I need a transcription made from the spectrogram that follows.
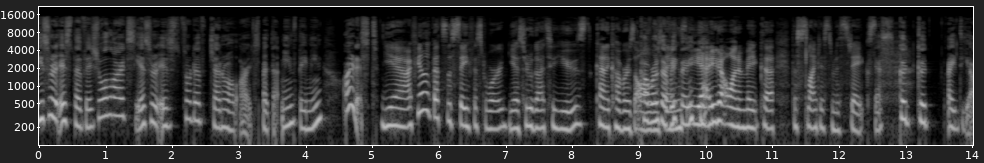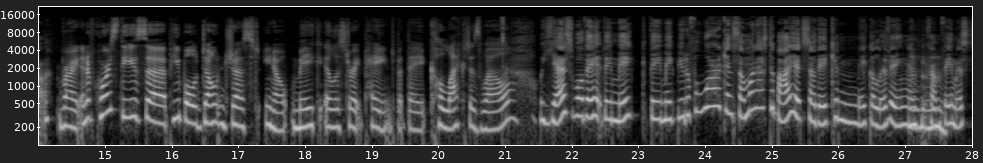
미술 is the visual arts. 예술 is sort of general arts, but that means they mean artist. Yeah, I feel like that's the safest word, 예술가, to use. Kind of covers all Covers the things. everything. Yeah, you don't want to make uh, the slightest mistakes. Yes, good, good idea. Right. And of course, these uh, people don't just, you know, make, illustrate, paint, but they collect as well. Well, yes, well they they make they make beautiful work, and someone has to buy it so they can make a living and become famous.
